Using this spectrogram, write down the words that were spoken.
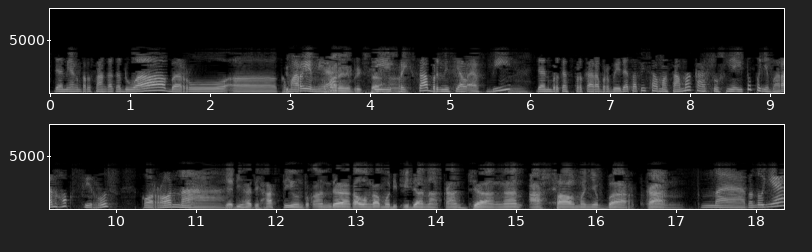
Dan yang tersangka kedua baru eh, kemarin ya Kemarin diperiksa. diperiksa berinisial FB Hmm. dan berkas perkara berbeda tapi sama-sama kasusnya itu penyebaran hoax virus corona. Jadi hati-hati untuk Anda kalau nggak mau dipidanakan, jangan asal menyebarkan. Nah, tentunya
